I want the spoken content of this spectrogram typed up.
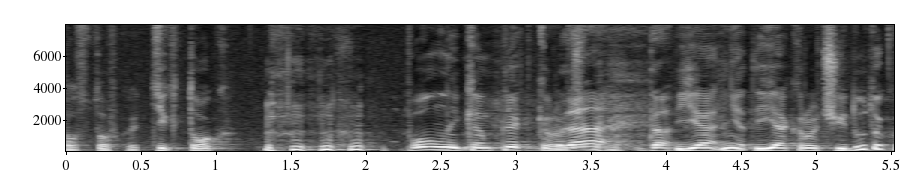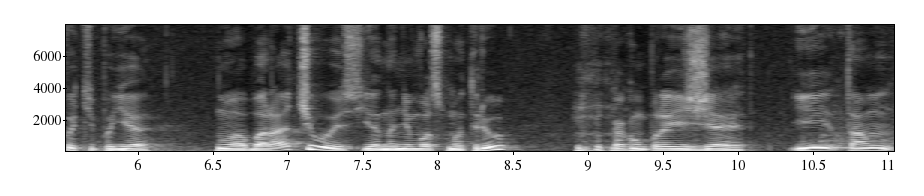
толстовка ТикТок. Полный комплект, короче. Да, да. Я, нет, я, короче, иду такой, типа, я, ну, оборачиваюсь, я на него смотрю, как он проезжает. И там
